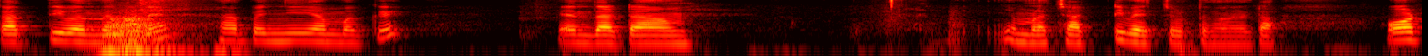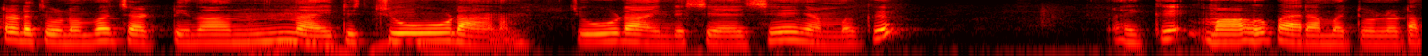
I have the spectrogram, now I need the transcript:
കത്തി വന്നിട്ട് അപ്പം ഇനി നമുക്ക് എന്താട്ടാ നമ്മളെ ചട്ടി വെച്ച് കൊടുക്കണം കേട്ടോ ഓട്ടട ചൂടുമ്പോൾ ചട്ടി നന്നായിട്ട് ചൂടാണം. ചൂടായതിന്റെ ശേഷം നമുക്ക് അതിക്ക് മാവ് പാരാൻ പറ്റുള്ളൂ കേട്ടോ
